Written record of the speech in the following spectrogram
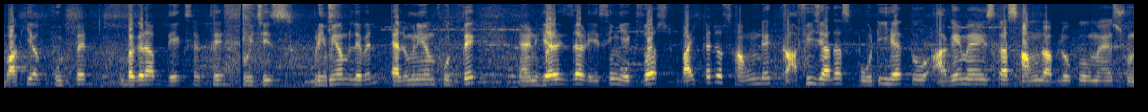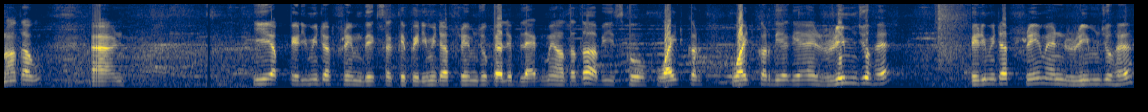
बाकी आप फुट पैक वगैरह आप देख सकते हैं which is premium level aluminium foot pack and here is the racing exhaust bike का जो साउंड है काफ़ी ज़्यादा स्पोर्टी है तो आगे मैं इसका साउंड आप लोग को मैं सुनाता हूँ एंड ये आप पेरीमीटर फ्रेम देख सकते हैं। पेरीमीटर फ्रेम जो पहले ब्लैक में आता था, अभी इसको वाइट कर वाइट कर दिया गया है। रिम जो है पेरीमीटर फ्रेम एंड रिम जो है,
